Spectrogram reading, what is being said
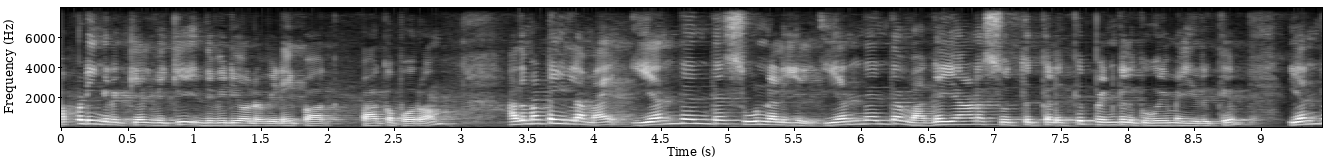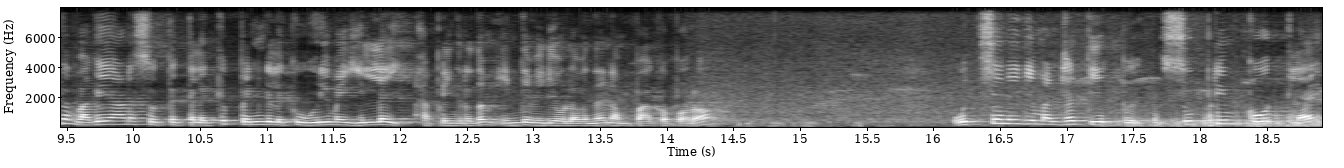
அப்படிங்கிற கேள்விக்கு இந்த வீடியோவில் விடை பார்க்க பார்க்க போகிறோம் அது மட்டும் இல்லாமல் எந்தெந்த சூழ்நிலையில் எந்தெந்த வகையான சொத்துக்களுக்கு பெண்களுக்கு உரிமை இருக்குது எந்த வகையான சொத்துக்களுக்கு பெண்களுக்கு உரிமை இல்லை? அப்படிங்கிறதும் இந்த வீடியோவில் வந்து நம்ம பார்க்க போகிறோம் உச்சநீதிமன்ற தீர்ப்பு. சுப்ரீம் கோர்ட்டில்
